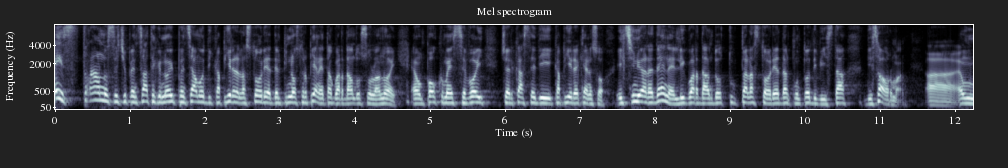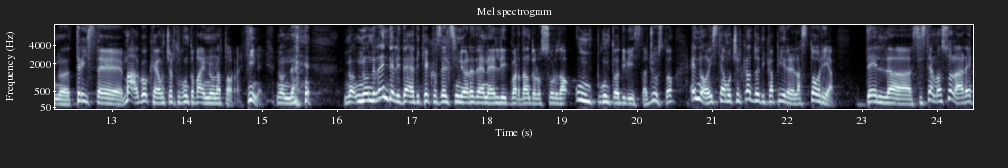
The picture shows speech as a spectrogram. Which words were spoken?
È strano se ci pensate che noi pensiamo di capire la storia del nostro pianeta guardando solo a noi. È un po' come se voi cercaste di capire, che ne so, il Signore Denelli guardando tutta la storia dal punto di vista di Sauron. Uh, è un triste mago che a un certo punto va in una torre. Fine. Non, non rende l'idea di che cos'è il Signore Denelli guardandolo solo da un punto di vista, giusto? E noi stiamo cercando di capire la storia del sistema solare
